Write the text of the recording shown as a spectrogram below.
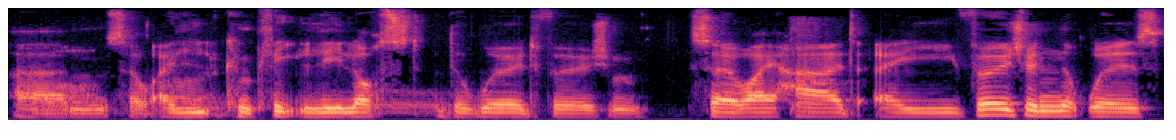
Um, so I l- completely lost the Word version. So I had a version that was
